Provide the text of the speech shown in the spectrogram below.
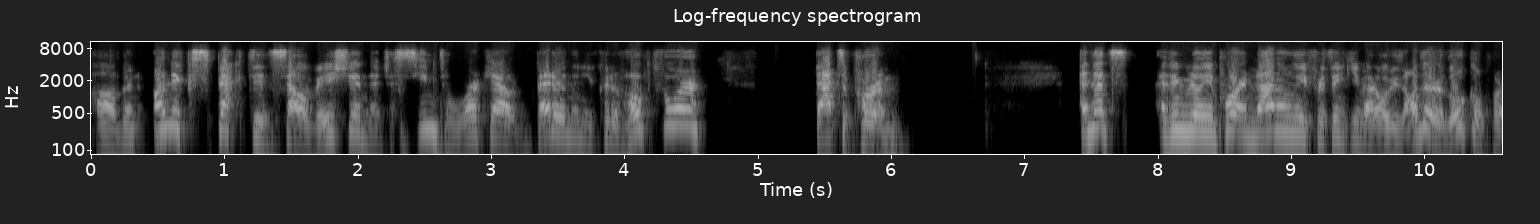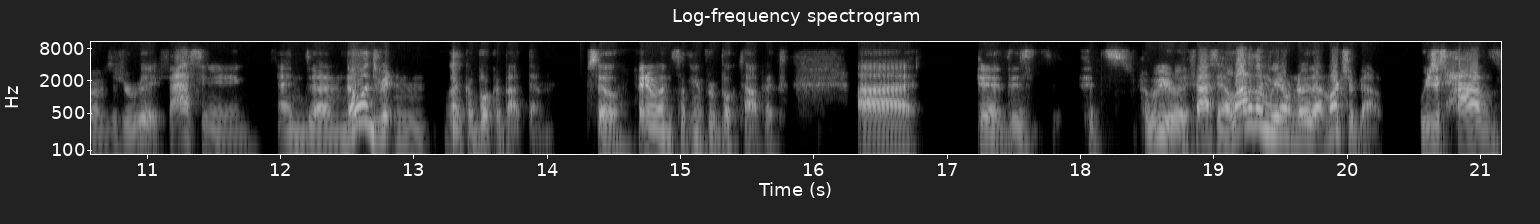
of an unexpected salvation that just seemed to work out better than you could have hoped for, that's a Purim. And that's, I think, really important, not only for thinking about all these other local Purims, which are really fascinating, and uh, no one's written like a book about them. So if anyone's looking for book topics, uh, this, it's really, really fascinating. A lot of them we don't know that much about. We just have,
